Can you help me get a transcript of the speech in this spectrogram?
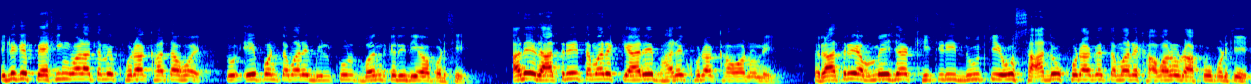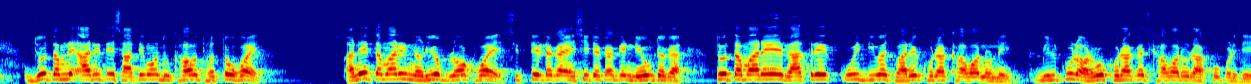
એટલે કે પેકિંગવાળા તમે ખોરાક ખાતા હોય, તો એ પણ તમારે બિલકુલ બંધ કરી દેવા પડશે. અને રાત્રે તમારે ક્યારેય ભારે ખોરાક ખાવાનો નહીં. રાત્રે હંમેશા ખીચડી, દૂધ કે એવો સાદો ખોરાક જ તમારે ખાવાનો રાખવો પડશે. જો તમને આ રીતે સાતીમાં દુખાવો થતો હોય અને તમારી નળીઓ બ્લોક હોય, સિત્તેર ટકા એંસી ટકા કે નેવું ટકા, તો તમારે રાત્રે કોઈ દિવસ ભારે ખોરાક ખાવાનો નહીં. બિલકુલ હળવો ખોરાક જ ખાવાનું રાખવું પડશે.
